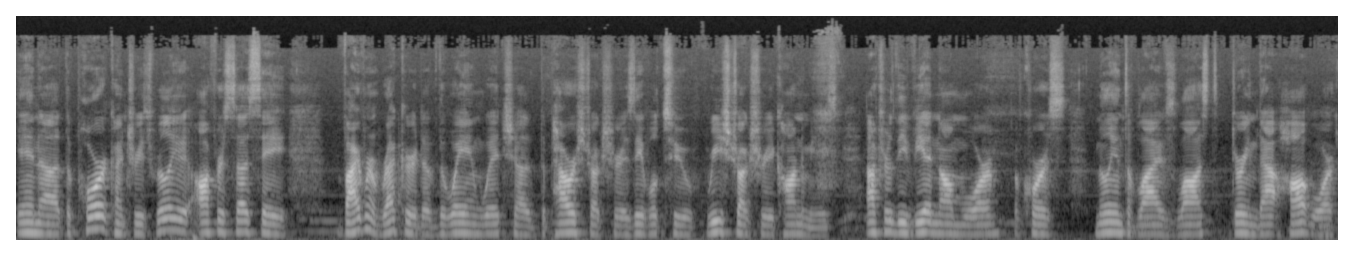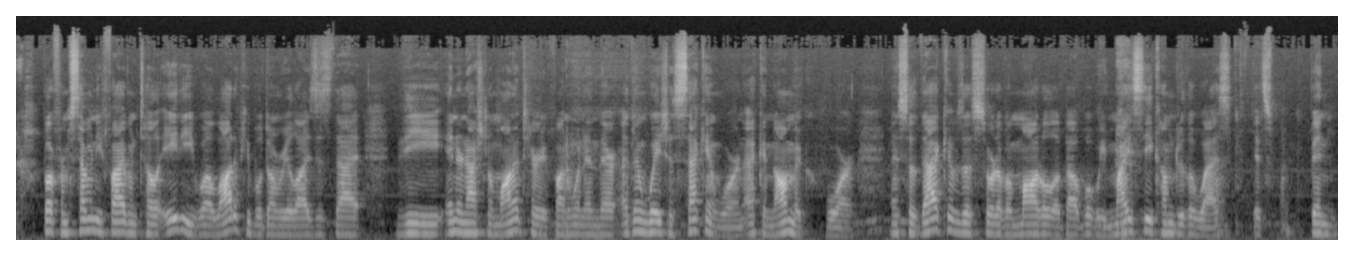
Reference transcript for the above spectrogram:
in uh, the poorer countries really offers us a vibrant record of the way in which uh, the power structure is able to restructure economies. After the Vietnam War, of course, millions of lives lost during that hot war. But from 75 until 80, what a lot of people don't realize is that the International Monetary Fund went in there and then waged a second war, an economic war. And so that gives us sort of a model about what we might see come to the West. It's been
